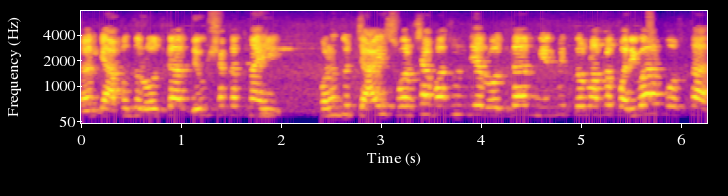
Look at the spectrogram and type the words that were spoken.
कारण की आपण तर रोजगार देऊ शकत नाही. परंतु चाळीस वर्षापासून जे रोजगार निर्मित करून आपला परिवार पोचतात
